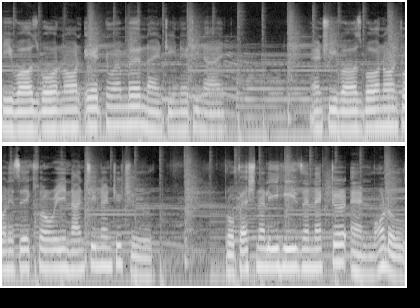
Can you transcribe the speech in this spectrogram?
He was born on 8 November 1989 and she was born on 26 February 1992. Professionally, he is an actor and model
